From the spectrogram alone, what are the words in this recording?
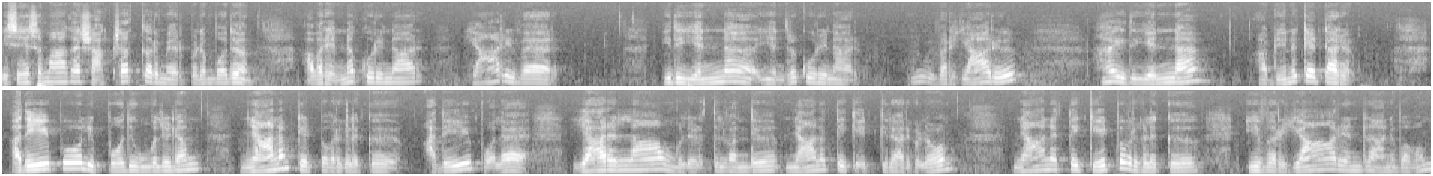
விசேஷமாக சாட்சாத்காரம் ஏற்படும்போது அவர் என்ன கூறினார்? யார் இவர்? இது என்ன என்று கூறினார். இவர் யாரு? இது என்ன? அப்படின்னு கேட்டார். அதே போல் இப்போது உங்களிடம் ஞானம் கேட்பவர்களுக்கு அதே போல் யாரெல்லாம் உங்களிடத்தில் வந்து ஞானத்தை கேட்கிறார்களோ ஞானத்தை கேட்பவர்களுக்கு இவர் யார் என்ற அனுபவம்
